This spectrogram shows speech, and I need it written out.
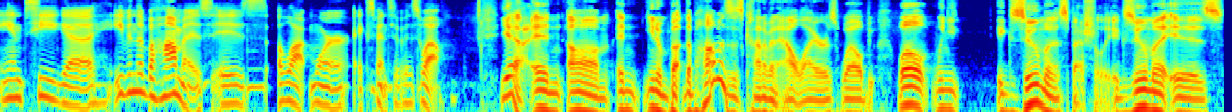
Antigua, even the Bahamas is a lot more expensive as well. Yeah, and um, and you know, but the Bahamas is kind of an outlier as well. Well, when you Exuma especially, Exuma is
